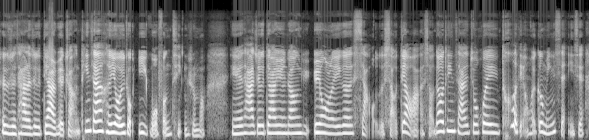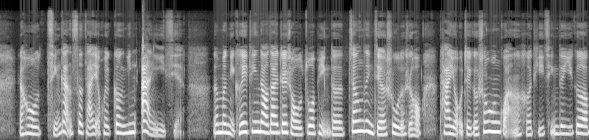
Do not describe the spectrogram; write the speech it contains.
这就是他的这个第二乐章，听起来很有一种异国风情，是吗？因为他这个第二乐章运用了一个小的小调啊，小调听起来就会特点会更明显一些，然后情感色彩也会更阴暗一些。那么你可以听到，在这首作品的将近结束的时候，它有这个双簧管和提琴的一个。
